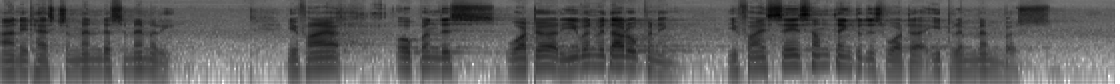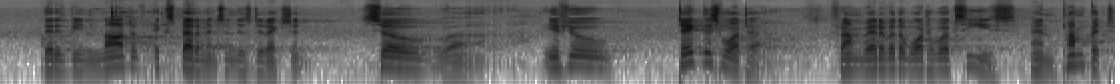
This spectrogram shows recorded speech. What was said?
and it has tremendous memory. If I open this water or even without opening, if I say something to this water, it remembers. There has been lot of experiments in this direction. So, uh, if you take this water from wherever the waterworks is and pump it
